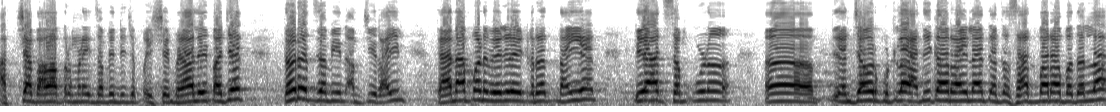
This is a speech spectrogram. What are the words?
आजच्या भावाप्रमाणे जमिनीचे पैसे मिळाले पाहिजेत. तरच जमीन आमची राहील. त्यांना पण वेगळे करत नाही आहेत ते आज संपूर्ण त्यांच्यावर कुठला अधिकार राहिला त्यांचा सातबारा बदलला.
